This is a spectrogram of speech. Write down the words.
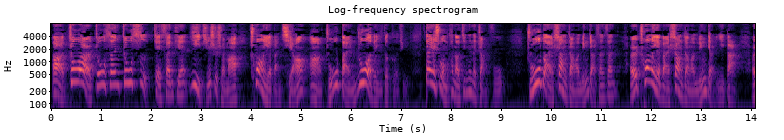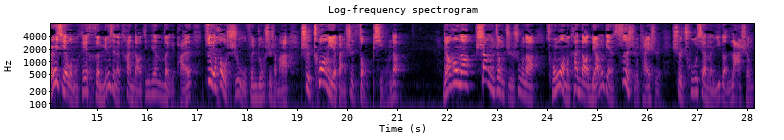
啊，周二、周三、周四这三天一直是什么创业板强啊，主板弱的一个格局。但是我们看到今天的涨幅，主板上涨了零点三三。而创业板上涨了零点一八，而且我们可以很明显的看到，今天尾盘最后十五分钟是什么？是创业板是走平的。然后呢，上证指数呢，从我们看到两点四十开始是出现了一个拉升，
